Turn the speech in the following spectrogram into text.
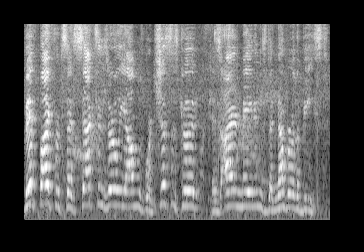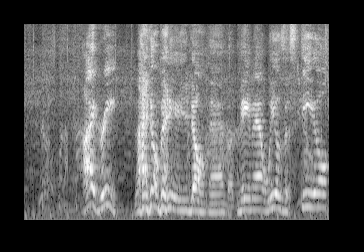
Biff Byford says Saxon's early albums were just as good as Iron Maiden's The Number of the Beast. I agree. I know many of you don't, man, but me, man, Wheels of Steel,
